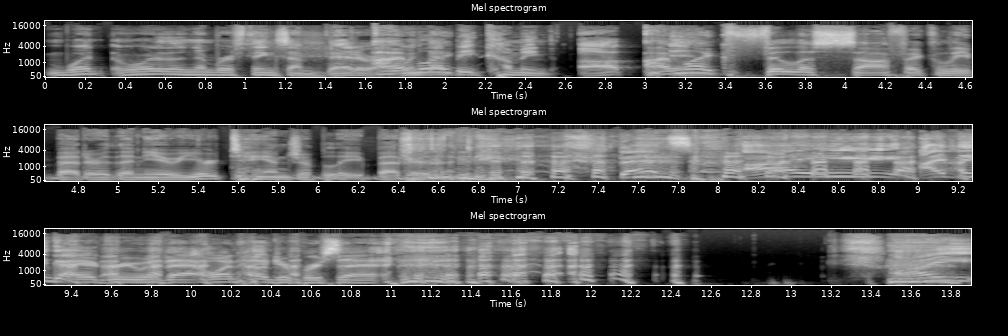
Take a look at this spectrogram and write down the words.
What What are the number of things I'm better at? I'm Wouldn't like- that be coming up? I'm and- like philosophically better than you. You're tangibly better than me. that's I. I think I agree with that 100. percent I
